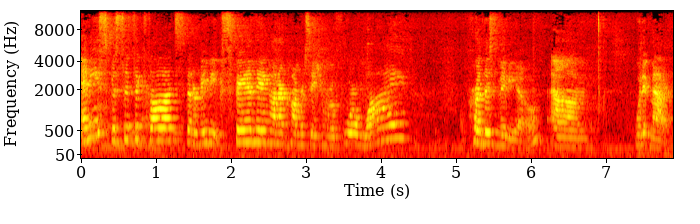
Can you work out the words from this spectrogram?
any specific thoughts that are maybe expanding on our conversation before? Why, per this video, um, would it matter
